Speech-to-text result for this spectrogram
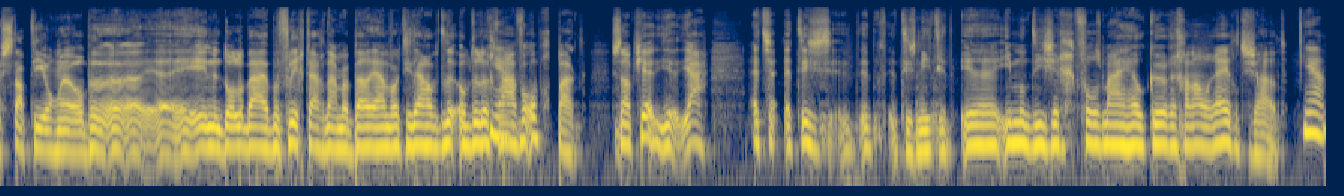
stapt die jongen op, eh, eh, in een dolle bui op een vliegtuig naar Marbella en wordt hij daar op de luchthaven opgepakt. Snap je? Ja, het, het, is, het, het is niet eh, iemand die zich volgens mij heel keurig aan alle regeltjes houdt. Ja.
